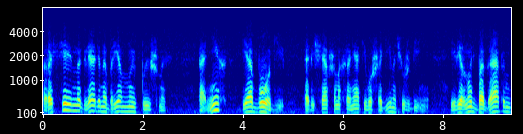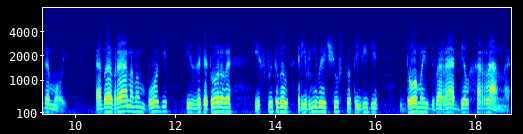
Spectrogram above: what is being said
рассеянно глядя на бренную пышность, о них и о Боге, обещавшем охранять его шаги на чужбине и вернуть богатым домой, об Авраамовом Боге, из-за которого испытывал ревнивое чувство при виде дома и двора Белхарана,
